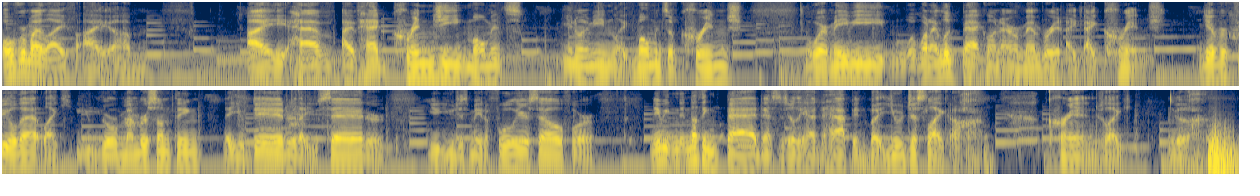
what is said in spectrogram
over my life, I um, I have I've had cringy moments. You know what I mean? Like moments of cringe, where maybe when I look back on, it, I remember it. I, I cringe. You ever feel that? Like you, you remember something that you did or that you said, or you, you just made a fool of yourself, or maybe nothing bad necessarily had to happen, but you were just like, ugh, cringe, like, ugh.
